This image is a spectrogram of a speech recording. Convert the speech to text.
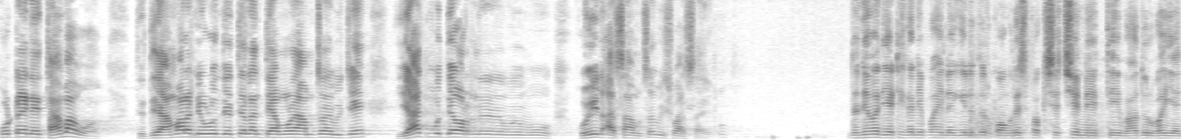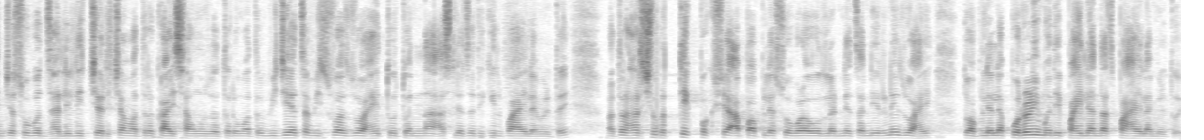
खोटं आहे नाही थांबावं. तर ते आम्हाला निवडून देतील आणि त्यामुळे आमचा विजय याच मुद्द्यावर होईल असा आमचा विश्वास आहे. धन्यवाद. या ठिकाणी पाहिलं गेलं तर काँग्रेस पक्षाचे नेते बहादूरभाई यांच्यासोबत झालेली चर्चा मात्र काय सांगून जातं? मात्र विजयाचा विश्वास जो आहे तो त्यांना असल्याचं देखील पाहायला मिळतंय. मात्र हर्ष प्रत्येक पक्ष आपापल्या स्वबळावर लढण्याचा निर्णय जो आहे तो आपल्याला परळीमध्ये पहिल्यांदाच पाहायला मिळतोय.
